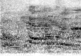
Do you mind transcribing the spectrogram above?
Yeah,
